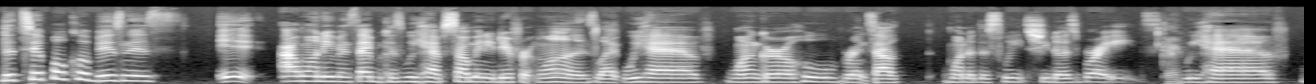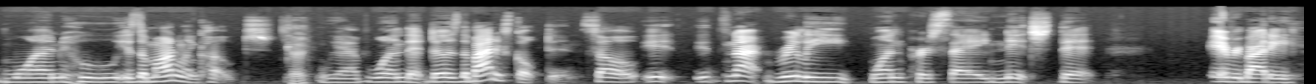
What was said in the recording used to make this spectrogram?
The typical business, it I won't even say because we have so many different ones. Like we have one girl who rents out one of the suites. She does braids. Okay. We have one who is a modeling coach. Okay. We have one that does the body sculpting. So it it's not really one per se niche that everybody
